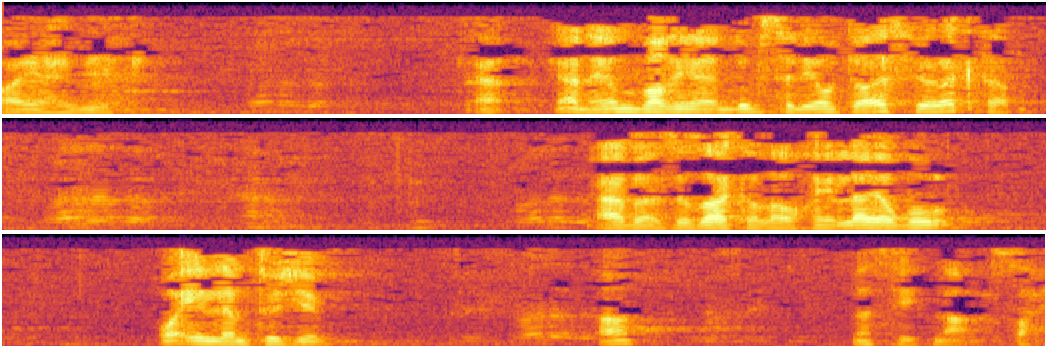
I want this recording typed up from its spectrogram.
ويهديك كان ينبغي أن لبس اليوم تؤثر أكثر. هذا جزاك الله خير لا يضر وإن لم تجب. ها؟ نسيت نعم صحيح.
